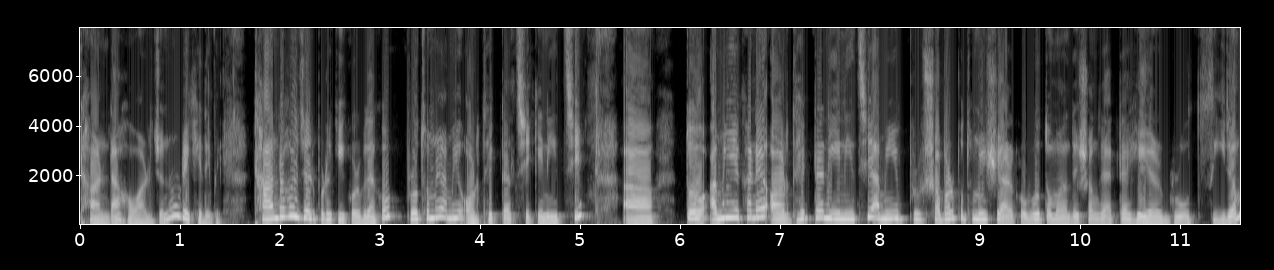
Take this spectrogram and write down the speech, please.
ঠান্ডা হওয়ার জন্য রেখে দেবে। ঠান্ডা হয়ে যাওয়ার পরে কি করবে দেখো? প্রথমে আমি অর্ধেকটা ছেঁকে নিচ্ছি। তো আমি এখানে অর্ধেকটা নিয়ে নিচ্ছি। আমি সবার প্রথমে শেয়ার করব তোমাদের সঙ্গে একটা হেয়ার গ্রোথ সিরাম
